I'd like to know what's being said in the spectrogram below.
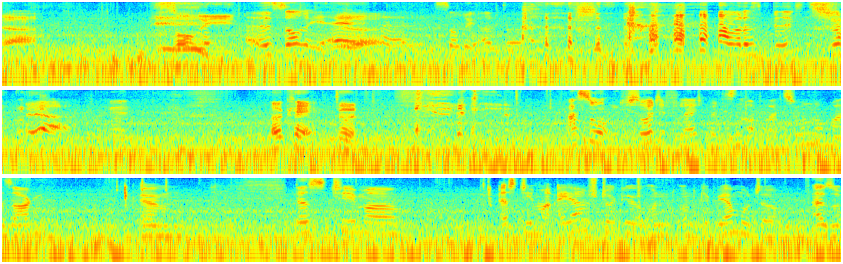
Ja. Sorry. Äh, sorry, ey. Ja. Äh, Sorry, Alter. Aber das Bild ist schon. Ja. Okay, gut. Achso, und ich sollte vielleicht bei diesen Operationen nochmal sagen, ähm, das Thema, das Thema Eierstöcke und, und Gebärmutter. Also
